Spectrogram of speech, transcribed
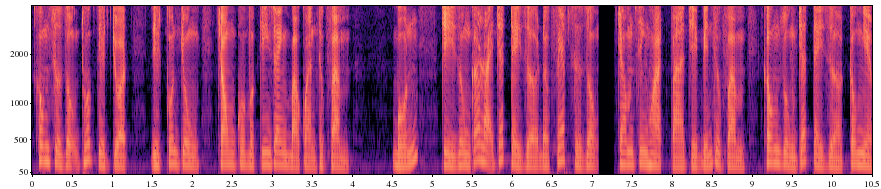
không sử dụng thuốc diệt chuột, diệt côn trùng trong khu vực kinh doanh bảo quản thực phẩm. 4. Chỉ dùng các loại chất tẩy rửa được phép sử dụng trong sinh hoạt và chế biến thực phẩm, không dùng chất tẩy rửa công nghiệp.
